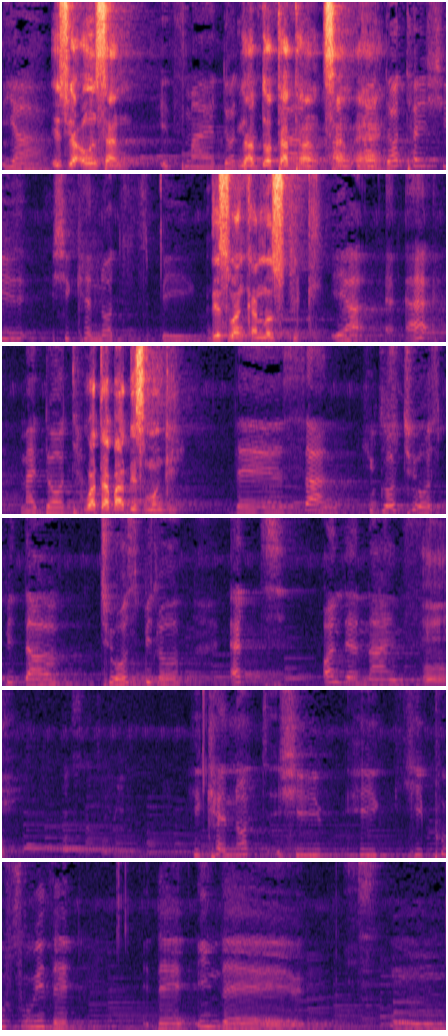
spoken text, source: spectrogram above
Yeah, It's your own son. It's my daughter. Your daughter son, son, eh. My daughter, she she cannot speak. This one cannot speak. Yeah, uh, my daughter. What about this monkey? The son, he go to hospital to hospital at on the 9th. Mm. He cannot. He he he poof with the the in the mm,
